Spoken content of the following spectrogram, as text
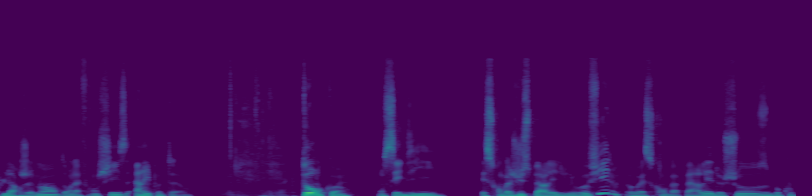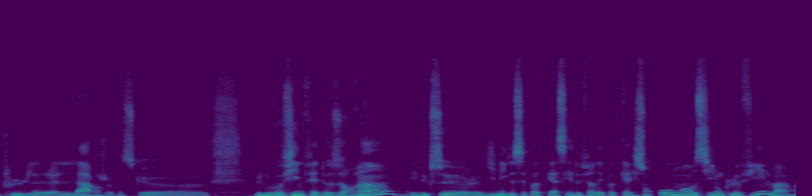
plus largement dans la franchise Harry Potter. Donc, on s'est dit, est-ce qu'on va juste parler du nouveau film ou est-ce qu'on va parler de choses beaucoup plus larges? Parce que le nouveau film fait 2h20 et vu que ce- le gimmick de ces podcasts est de faire des podcasts qui sont au moins aussi longs que le film,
